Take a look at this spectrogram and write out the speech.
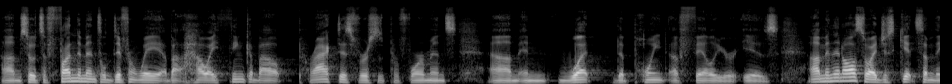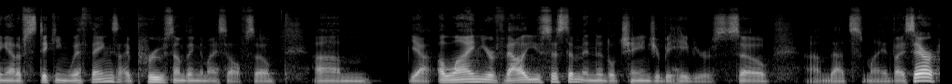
Um, so it's a fundamental different way about how I think about practice versus performance um, and what the point of failure is. Um, and then also, I just get something out of sticking with things. I prove something to myself. So, um, yeah, align your value system and it'll change your behaviors. So um, that's my advice there.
